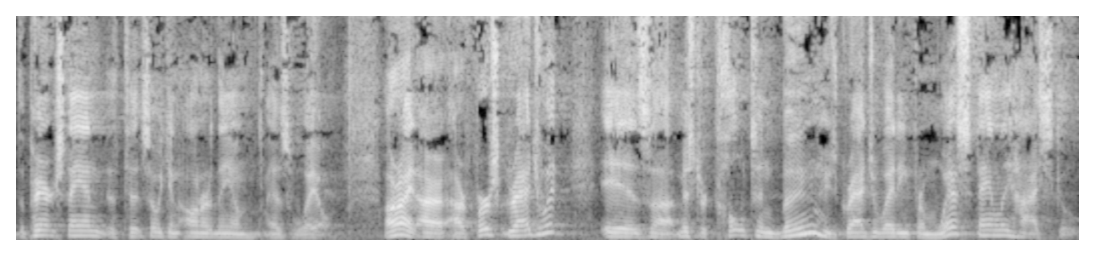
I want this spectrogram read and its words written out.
the parents stand to, so we can honor them as well. All right, our, our first graduate is uh, Mr. Colton Boone, who's graduating from West Stanly High School.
